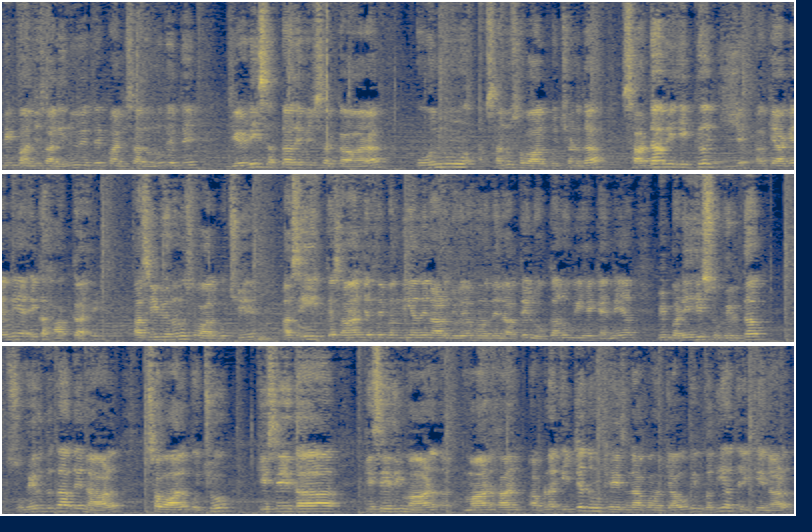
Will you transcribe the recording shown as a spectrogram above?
ਵੀ 5 ਸਾਲ ਇਹਨੂੰ ਦਿੱਤੇ 5 ਸਾਲ ਉਹਨੂੰ ਦਿੱਤੇ। ਜਿਹੜੀ ਸੱਤਾ ਦੇ ਵਿੱਚ ਸਰਕਾਰ ਆ, ਉਹਨੂੰ ਸਾਨੂੰ ਸਵਾਲ ਪੁੱਛਣ ਦਾ ਸਾਡਾ ਵੀ ਇੱਕ ਜ- ਕਿਆ ਕਹਿੰਦੇ ਆ, ਇੱਕ ਹੱਕ ਆ ਇਹ। ਅਸੀਂ ਵੀ ਉਹਨਾਂ ਨੂੰ ਸਵਾਲ ਪੁੱਛੀਏ। ਅਸੀਂ ਕਿਸਾਨ ਜਥੇਬੰਦੀਆਂ ਦੇ ਨਾਲ ਜੁੜੇ ਹੋਣ ਦੇ ਨਾਤੇ ਲੋਕਾਂ ਨੂੰ ਵੀ ਇਹ ਕਹਿੰਦੇ ਆ ਵੀ ਬੜੀ ਹੀ ਸੁਹਿਰਦਾ, ਸੁਹਿਰਦਤਾ ਦੇ ਨਾਲ ਸਵਾਲ ਪੁੱਛੋ। ਕਿਸੇ ਦਾ, ਕਿਸੇ ਦੀ ਮਾਣ, ਮਾਣਹਾਨ ਆਪਣਾ ਇੱਜ਼ਤ ਨੂੰ ਠੇਸ ਨਾ ਪਹੁੰਚਾਓ, ਵੀ ਵਧੀਆ ਤਰੀਕੇ ਨਾਲ,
